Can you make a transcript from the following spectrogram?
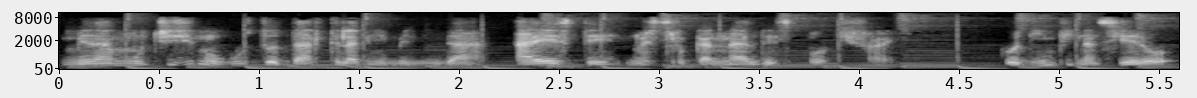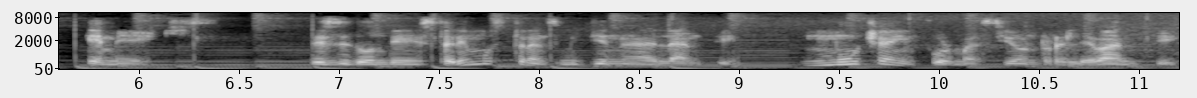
y me da muchísimo gusto darte la bienvenida a este nuestro canal de Spotify, Godín Financiero MX, desde donde estaremos transmitiendo en adelante mucha información relevante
